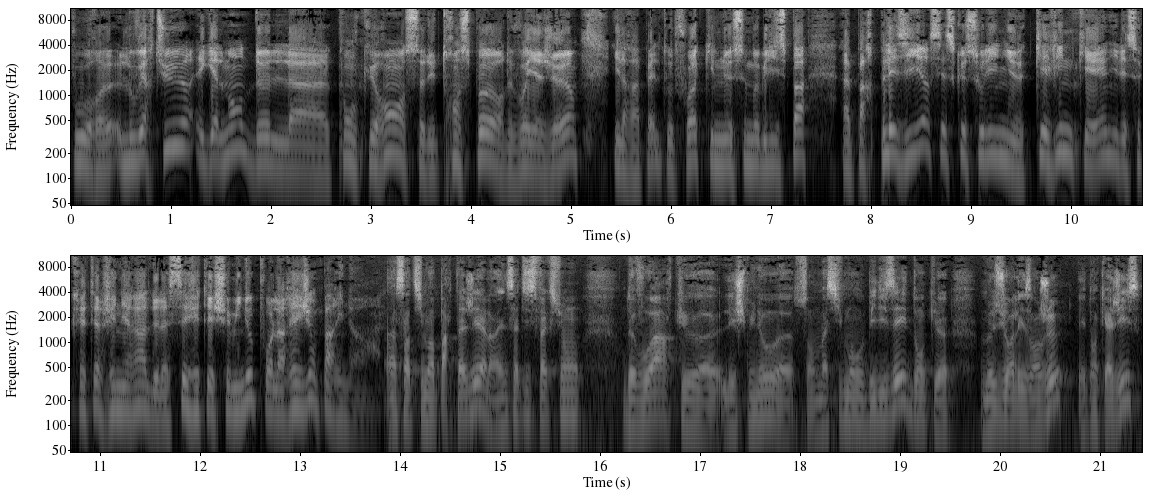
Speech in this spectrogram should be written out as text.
pour l'ouverture également de la concurrence du transport de voyageurs. Il rappelle toutefois qu'il ne se mobilise pas par plaisir. C'est ce que souligne Kevin Kane. Il est secrétaire général de la CGT Cheminot pour la région Paris-Nord. Un sentiment partagé. Alors une satisfaction de voir que euh, les cheminots euh, sont massivement mobilisés, donc euh, mesurent les enjeux et donc agissent.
